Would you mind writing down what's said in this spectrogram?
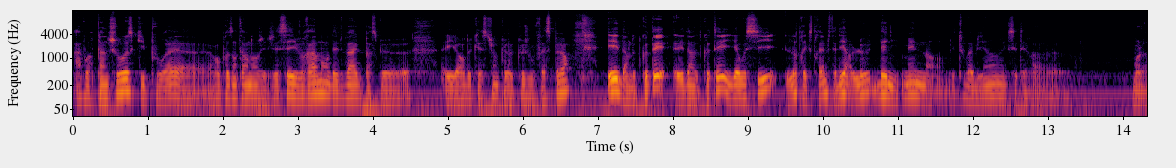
avoir plein de choses qui pourraient euh, représenter un danger. J'essaye vraiment d'être vague parce que il est hors de question que, que je vous fasse peur. Et d'un autre côté, et d'un autre côté, il y a aussi l'autre extrême, c'est-à-dire le déni. Mais non, mais tout va bien, etc. Voilà,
